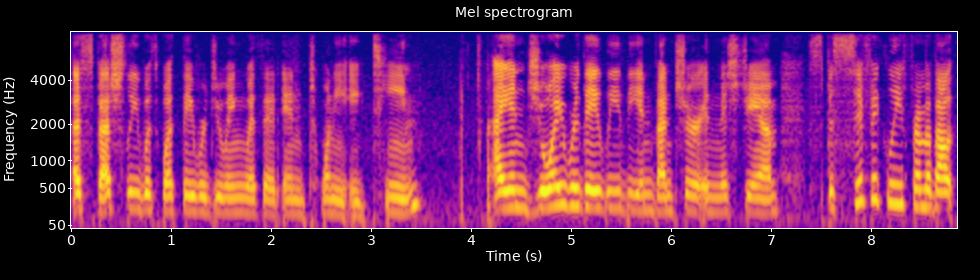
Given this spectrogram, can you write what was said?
especially with what they were doing with it in 2018. I enjoy where they lead the adventure in this jam, specifically from about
